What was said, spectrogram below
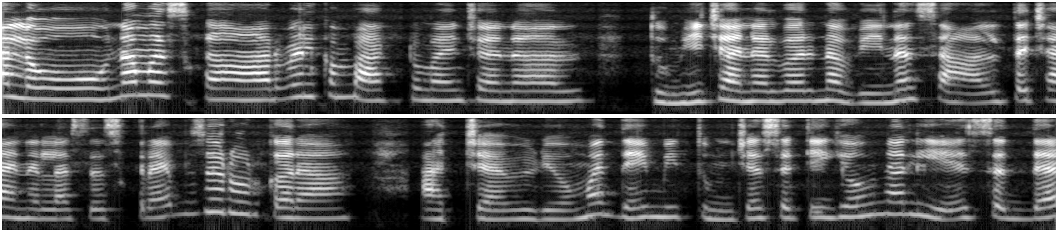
हॅलो, नमस्कार. Welcome back to my channel. तुम्ही चॅनलवर नवीन असाल तर चॅनलला सबस्क्राईब जरूर करा. आजच्या व्हिडिओमध्ये मी तुमच्यासाठी घेऊन आली आहे सध्या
